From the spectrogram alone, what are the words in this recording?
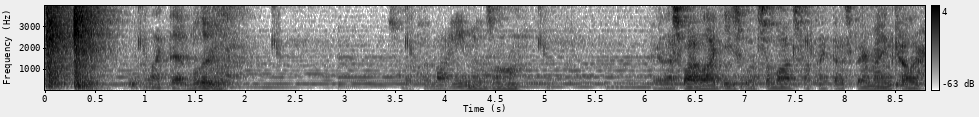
I like that blue. So I put my emails on. Maybe that's why I like Eastwood so much. I think that's their main color.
